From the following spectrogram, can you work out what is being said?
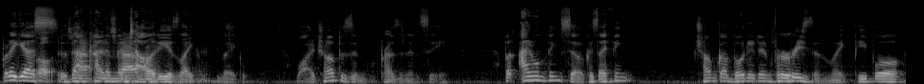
But I guess Well, that hap- kind of mentality happening, is like like why Trump is in presidency. But I don't think so because I think Trump got voted in for a reason. Like people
